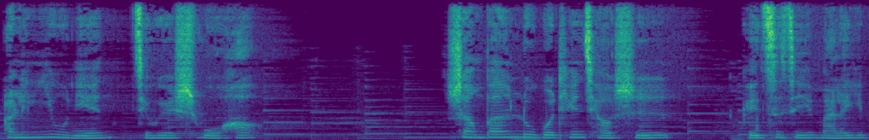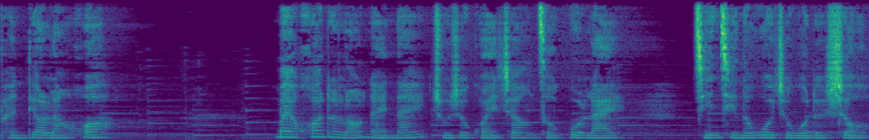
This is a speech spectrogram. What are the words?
二零一五年九月十五号，上班路过天桥时，给自己买了一盆吊兰花。卖花的老奶奶拄着拐杖走过来，紧紧的握着我的手。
